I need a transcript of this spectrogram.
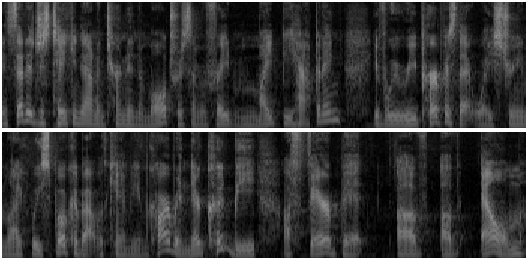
instead of just taking down and turning into mulch, which I'm afraid might be happening, if we repurpose that waste stream like we spoke about with cambium carbon, there could be a fair bit of, of elm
